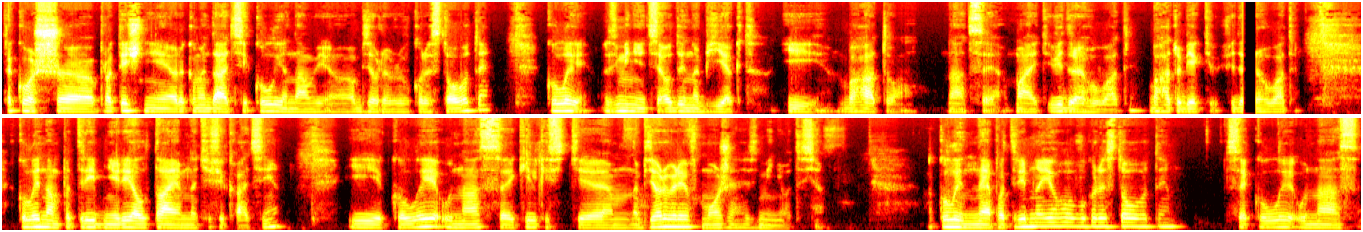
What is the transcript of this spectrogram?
Також е, практичні рекомендації, коли нам обзервер використовувати, коли змінюється один об'єкт і багато на це мають відреагувати, багато об'єктів відреагувати, коли нам потрібні real-time нотифікації, і коли у нас е, кількість е, обзерверів може змінюватися. А коли не потрібно його використовувати, це коли у нас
